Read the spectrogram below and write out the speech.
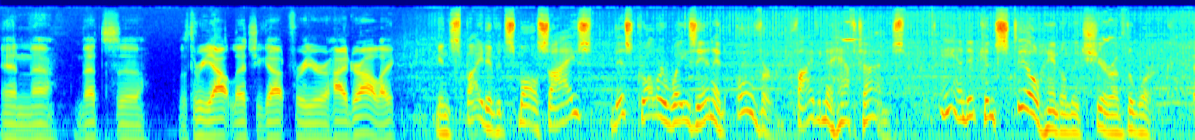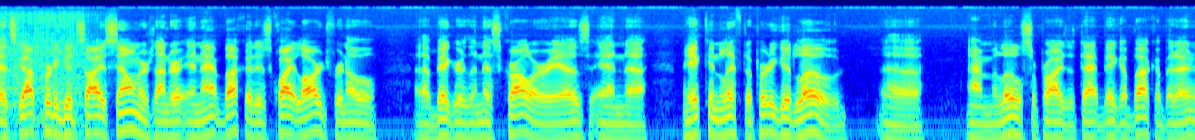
and uh, that's uh, the three outlets you got for your hydraulic. In spite of its small size, this crawler weighs in at over five and a half tons, and it can still handle its share of the work. It's got pretty good sized cylinders under it, and that bucket is quite large for no uh, bigger than this crawler is, and uh, it can lift a pretty good load. Uh, I'm a little surprised at that big a bucket, but I,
